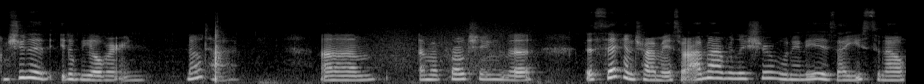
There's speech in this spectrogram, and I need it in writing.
I'm sure that it'll be over in no time. Um, I'm approaching the the second trimester i'm not really sure when it is. I used to know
